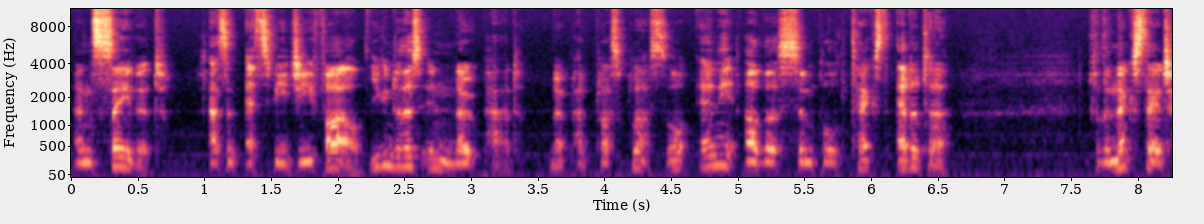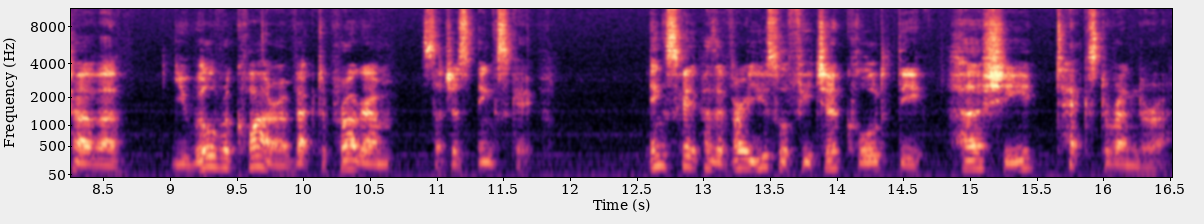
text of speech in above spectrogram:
and save it as an SVG file. You can do this in Notepad, Notepad++, or any other simple text editor. For the next stage, however, you will require a vector program such as Inkscape. Inkscape has a very useful feature called the Hershey Text Renderer,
